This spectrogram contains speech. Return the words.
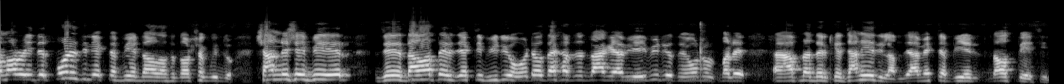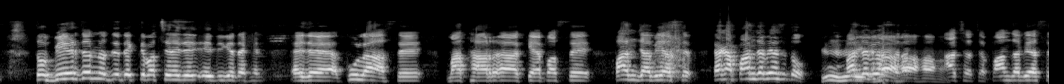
আমারও ঈদের পরের দিনই একটা বিয়ের দাওয়াত আছে, দর্শক বিন্দু। সামনে সেই বিয়ের যে দাওয়াতের যে একটি ভিডিও ওটাও দেখার জন্য আগে আমি এই ভিডিওতে মানে আপনাদেরকে জানিয়ে দিলাম যে আমি একটা বিয়ের দাওয়াত পেয়েছি। তো বিয়ের জন্য যে দেখতে পাচ্ছেন, এই যে এইদিকে দেখেন, এই যে কুলা আছে, মাথার ক্যাপ আছে, পাঞ্জাবি আছে। কাকা পাঞ্জাবি আছে তো? পাঞ্জাবি হ্যাঁ, আছে? হ্যাঁ, হ্যাঁ। আচ্ছা আচ্ছা পাঞ্জাবি আছে।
